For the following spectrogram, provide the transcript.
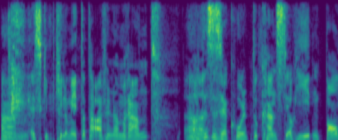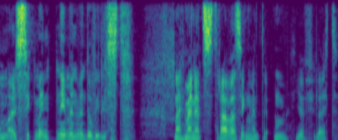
ähm, es gibt Kilometertafeln am Rand. Oh, das ist ja cool. Du kannst dir auch jeden Baum als Segment nehmen, wenn du willst. Na, ich meine jetzt Strava-Segmente, um hier vielleicht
